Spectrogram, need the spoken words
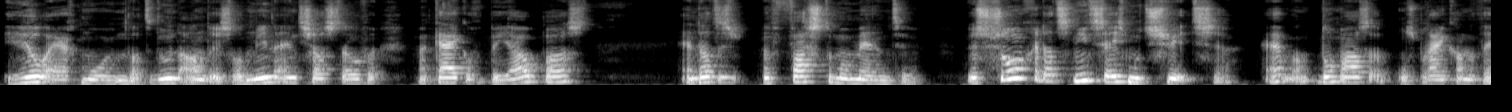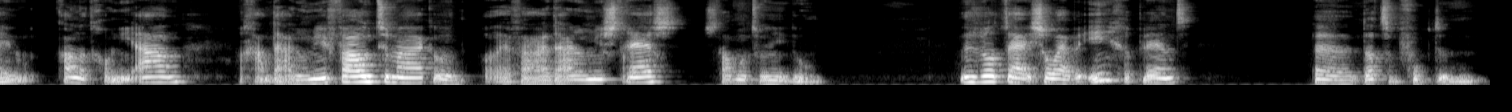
heel erg mooi om dat te doen, de ander is er wat minder enthousiast over. Maar kijk of het bij jou past. En dat is een vaste momenten. Dus zorgen dat ze niet steeds moet switchen. Hè? Want nogmaals, ons brein kan het, helemaal, kan het gewoon niet aan. We gaan daardoor meer fouten maken. We ervaren daardoor meer stress. Dus dat moeten we niet doen. Dus wat wij zo hebben ingepland, uh, dat ze bijvoorbeeld een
